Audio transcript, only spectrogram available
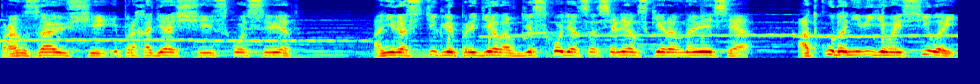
пронзающие и проходящие сквозь свет, они достигли пределов, где сходятся вселенские равновесия, откуда невидимой силой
